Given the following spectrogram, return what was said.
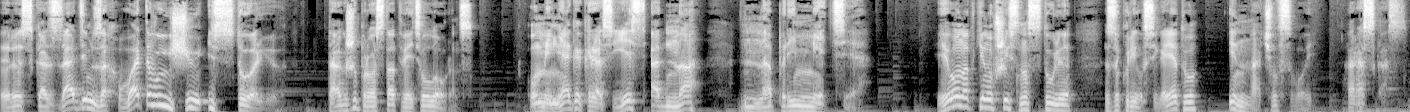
Рассказать им захватывающую историю. Так же просто ответил Лоуренс. У меня как раз есть одна на примете. И он, откинувшись на стуле, закурил сигарету и начал свой рассказ.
